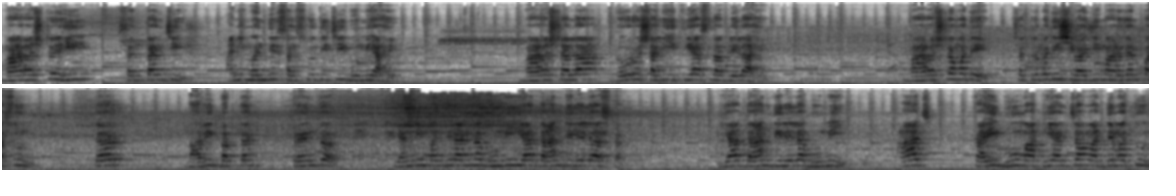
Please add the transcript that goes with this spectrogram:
महाराष्ट्र ही संतांची आणि मंदिर संस्कृतीची भूमी आहे. महाराष्ट्राला गौरवशाली इतिहास लाभलेला आहे. महाराष्ट्रामध्ये छत्रपती शिवाजी महाराजांपासून तर भाविक भक्तांपर्यंत यांनी मंदिरांना भूमी या दान दिलेल्या असतात. या दान दिलेल्या भूमी आज काही भूमाफियांच्या माध्यमातून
